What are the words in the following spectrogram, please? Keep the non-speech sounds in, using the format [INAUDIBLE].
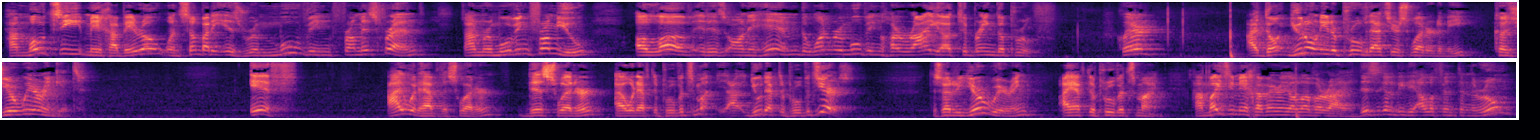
Hamotzi mechavero, when somebody is removing from his friend, I'm removing from you, a love, it is on him, the one removing haraya, to bring the proof. Clear? I don't. You don't need to prove that's your sweater to me because you're wearing it. If I would have the sweater, this sweater, I would have to prove it's mine. Uh, you'd have to prove it's yours. The sweater you're wearing, I have to prove it's mine. This is going to be the elephant in the room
